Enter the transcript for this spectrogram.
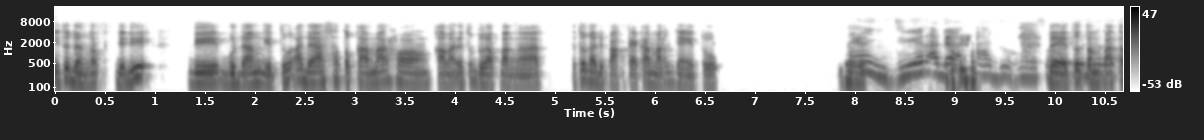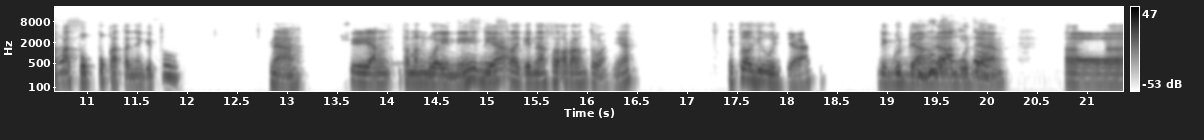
itu denger jadi di gudang gitu ada satu kamar Hong. Kamar itu gelap banget. Itu nggak dipakai kamarnya itu. Dan Anjir, ada, aduh, dan banget itu tempat-tempat pupuk katanya gitu. Nah si yang teman gue ini terus, dia terus. lagi nelfon orang tuanya. Itu lagi hujan di Di gudang dalam gudang itu. gudang. Eh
